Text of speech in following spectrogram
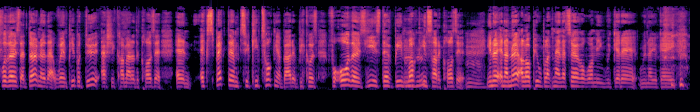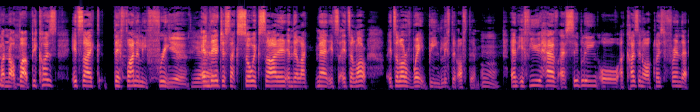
for those that don't know that when people do actually come out of the closet and expect them to keep talking about it because for all those years they've been locked mm-hmm. inside a closet. Mm. You know and i know a lot of people be like man that's so overwhelming. We get it. We know you're gay whatnot. But because it's like they're finally free Yeah. Yeah. and they're just like so excited and they're like man it's it's a lot it's a lot of weight being lifted off them. Mm. And if you have a sibling or a cousin or a close friend that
